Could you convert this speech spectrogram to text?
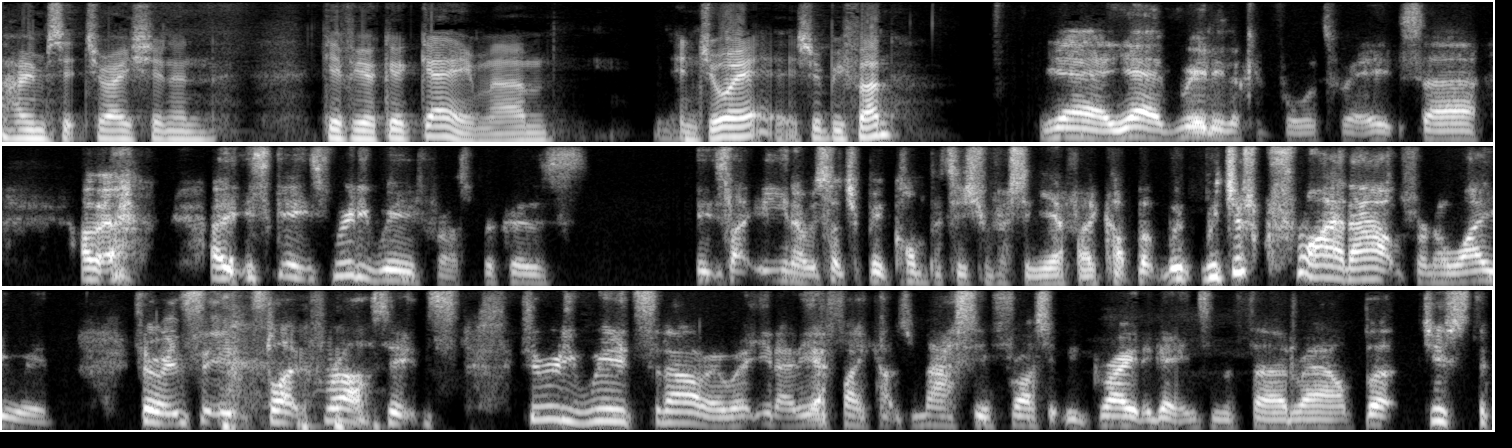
home situation and give you a good game. Um, enjoy it; it should be fun. Yeah, yeah, really looking forward to it. It's uh, I mean, it's it's really weird for us because it's like you know it's such a big competition for us in the FA Cup, but we're, we're just crying out for an away win. So it's it's like for us, it's it's a really weird scenario where you know the FA Cup's massive for us. It'd be great to get into the third round, but just to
